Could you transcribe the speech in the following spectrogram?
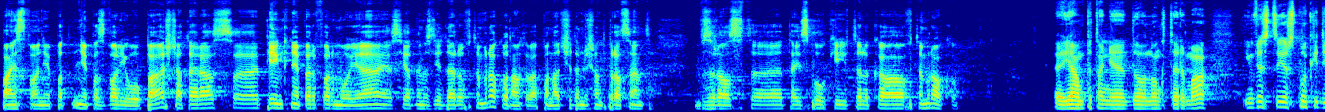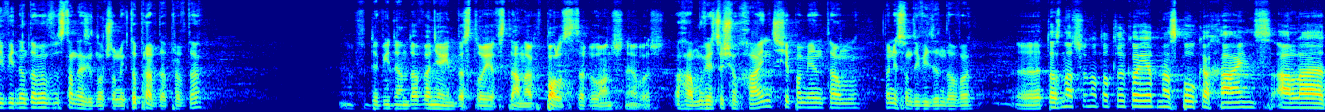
państwo nie, po, nie pozwoliło upaść, a teraz e, pięknie performuje, jest jednym z liderów w tym roku, tam chyba ponad 70% wzrost e, tej spółki tylko w tym roku. Ja mam pytanie do long terma. Inwestujesz w spółki dywidendowe w Stanach Zjednoczonych, to prawda, prawda? W dywidendowe nie inwestuję w Stanach, w Polsce wyłącznie właśnie. Aha, mówię coś o Heinz, się pamiętam. To nie są dywidendowe. E, To znaczy, no to tylko jedna spółka Heinz, ale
